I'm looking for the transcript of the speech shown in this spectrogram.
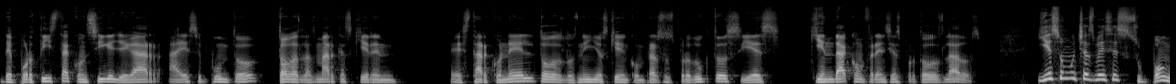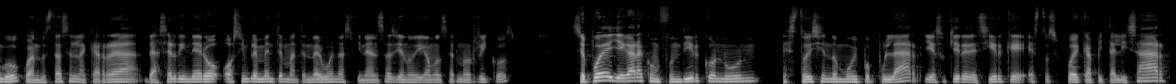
deportista consigue llegar a ese punto, todas las marcas quieren estar con él, todos los niños quieren comprar sus productos y es quien da conferencias por todos lados. Y eso muchas veces, supongo, cuando estás en la carrera de hacer dinero o simplemente mantener buenas finanzas, ya no digamos sernos ricos, se puede llegar a confundir con un estoy siendo muy popular y eso quiere decir que esto se puede capitalizar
